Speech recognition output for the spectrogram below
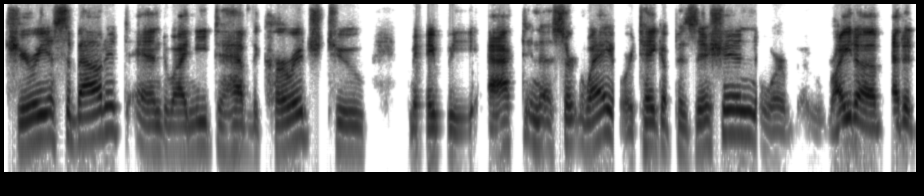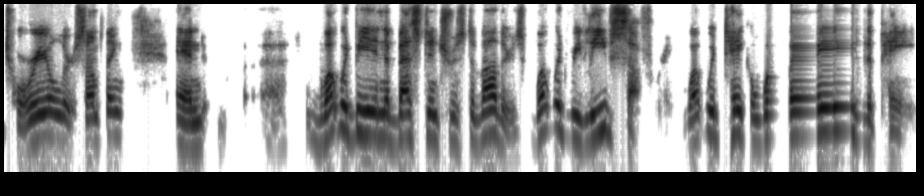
curious about it? And do I need to have the courage to maybe act in a certain way or take a position or write a editorial or something? And uh, what would be in the best interest of others? What would relieve suffering? What would take away the pain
